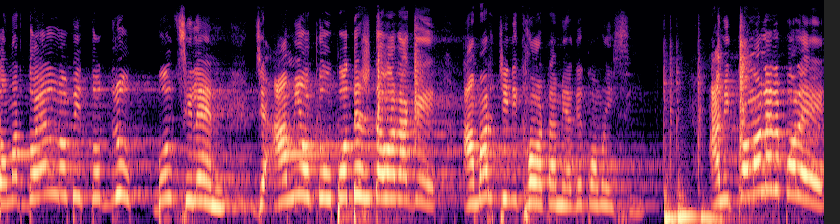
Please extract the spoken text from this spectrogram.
তো আমার দয়াল নবী তদ্রুপ বলছিলেন যে আমি ওকে উপদেশ দেওয়ার আগে আমার চিনি খাওয়াটা আমি আগে কমাইছি। আমি কমানোর পরে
